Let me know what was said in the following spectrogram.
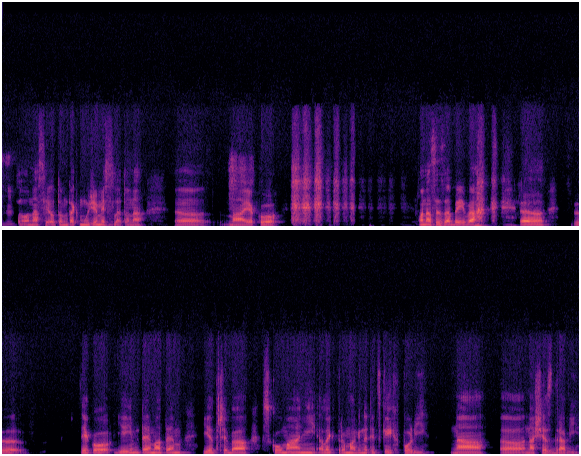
Mhm. Co ona si o tom tak může myslet. Ona uh, má jako... ona se zabývá uh, uh, jako jejím tématem je třeba zkoumání elektromagnetických polí na uh, naše zdraví.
